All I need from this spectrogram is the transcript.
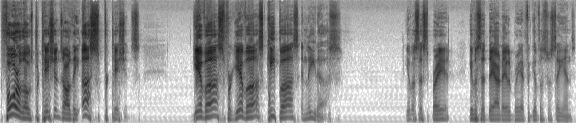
four of those petitions are the us petitions give us, forgive us, keep us, and lead us. Give us this bread. Give us this day our daily bread. Forgive us our sins.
